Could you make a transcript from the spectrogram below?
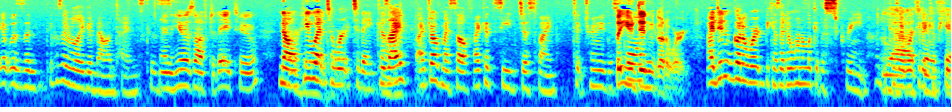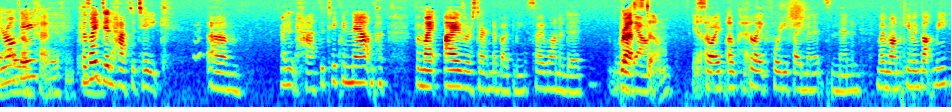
It was a. It was a really good Valentine's because And he was off today too. no, he he went went to to work today because Oh. I I drove myself. I could see just fine. Took Trinity to But school. you didn't go to work. I didn't go to work because I don't want to look at the screen because Yeah, I work was at a computer say, all day. gonna say, Because I did have to take, um, I didn't have to take a nap, but my eyes were starting to bug me, so I wanted to lay Rest down. him. Yeah. So I okay. for like forty five minutes, and then my mom came and got me,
